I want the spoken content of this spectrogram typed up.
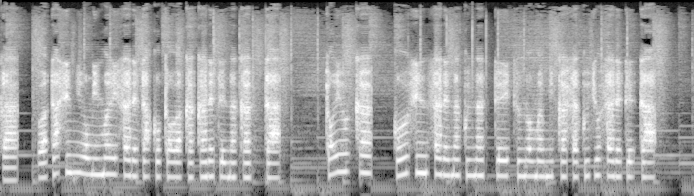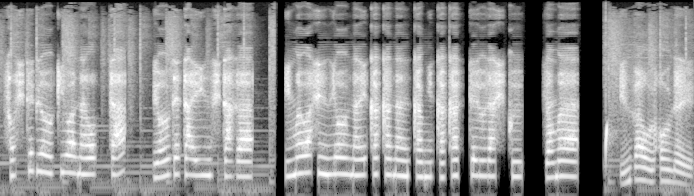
が、私にお見舞いされたことは書かれてなかった。というか、更新されなくなっていつの間にか削除されてた。そして病気は治った？ようで退院したが、今は心療内科かなんかにかかってるらしく、ざまあ。因果応報ね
